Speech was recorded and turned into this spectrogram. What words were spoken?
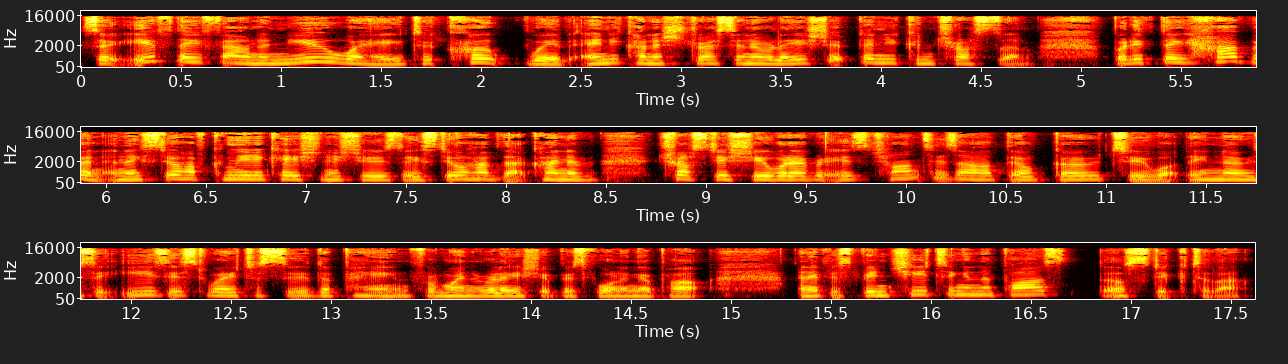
So if they found a new way to cope with any kind of stress in a relationship, then you can trust them. But if they haven't and they still have communication issues, they still have that kind of trust issue, issue, whatever it is, chances are they'll go to what they know is the easiest way to soothe the pain from when a relationship is falling apart. And if it's been cheating in the past, they'll stick to that.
